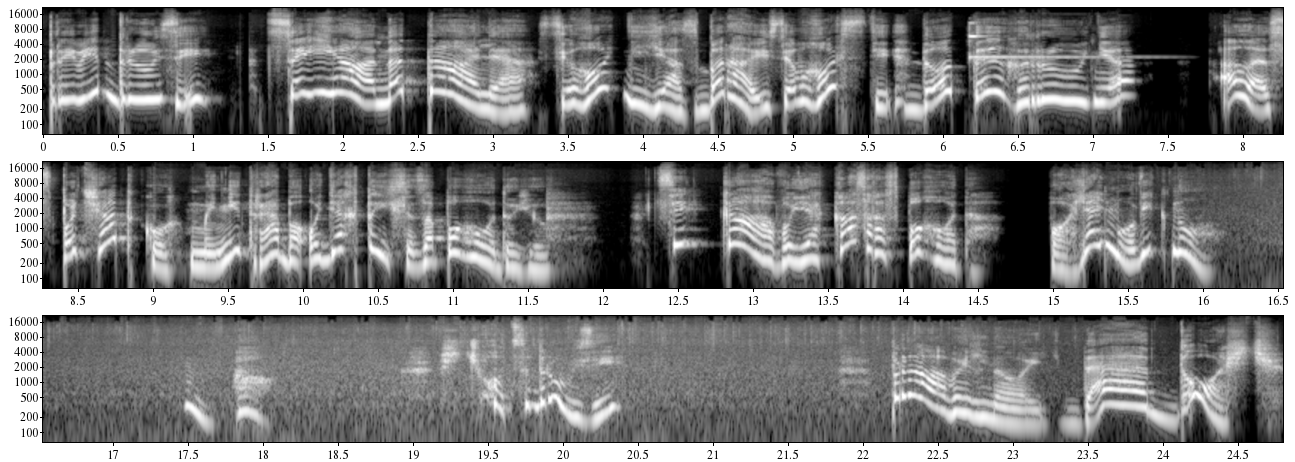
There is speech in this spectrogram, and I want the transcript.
Привіт, друзі! Це я, Наталя. Сьогодні я збираюся в гості до Тигруня. Але спочатку мені треба одягтися за погодою. Цікаво, яка зараз погода. Погляньмо у вікно. Що це, друзі? Правильно, йде дощ.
